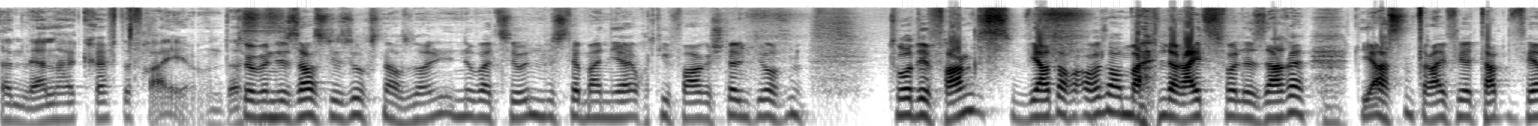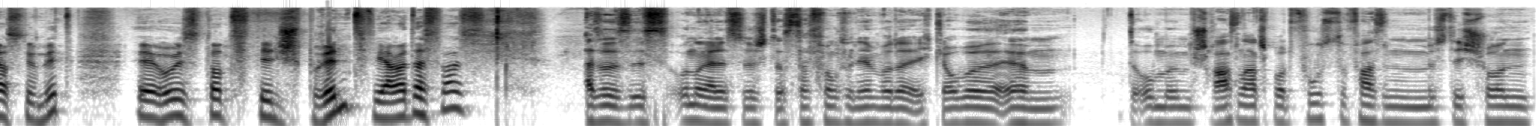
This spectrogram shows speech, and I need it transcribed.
dann werden halt Kräfte frei. Und das so, wenn du sagst, du suchst nach so Innovationen, müsste man ja auch die Frage stellen dürfen, Tour de France wäre doch auch nochmal eine reizvolle Sache. Die ersten drei, vier Etappen fährst du mit, äh, holst dort den Sprint. Wäre das was? Also es ist unrealistisch, dass das funktionieren würde. Ich glaube, ähm, um im Straßenradsport Fuß zu fassen, müsste ich schon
